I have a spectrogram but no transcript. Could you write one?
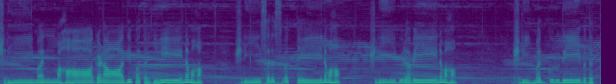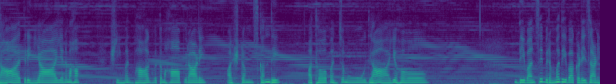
श्रीमन्महागणाधिपतये नमः। श्रीसरस्वत्यै नमः। श्रीगुरवे नमः। श्रीमद्गुरुदेवदत्तात्रेयाय नमः। श्रीमद्भागवतमहापुराणे अष्टं स्कन्धे अथ पंचमोऽध्यायः देवांचे ब्रह्मदेवाकडे जाणे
